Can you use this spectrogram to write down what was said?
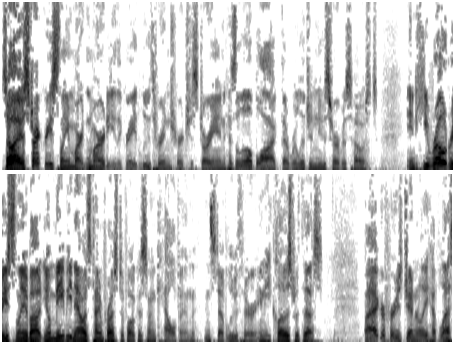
So I was struck recently, Martin Marty, the great Lutheran church historian, has a little blog that Religion News Service hosts. And he wrote recently about, you know, maybe now it's time for us to focus on Calvin instead of Luther. And he closed with this. Biographers generally have less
